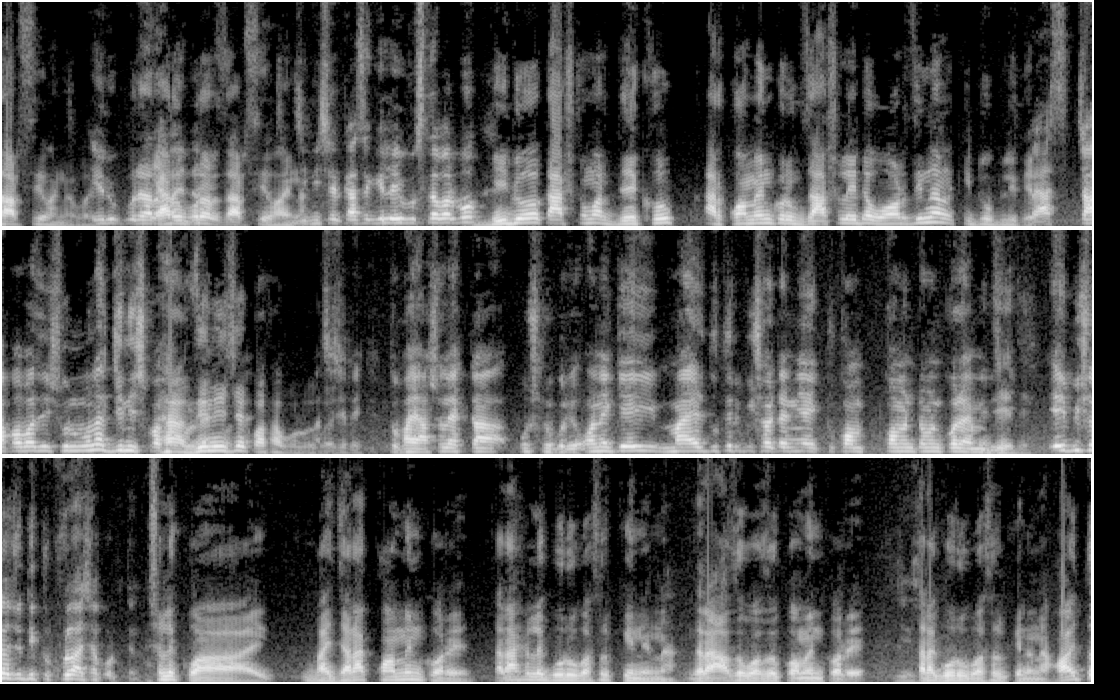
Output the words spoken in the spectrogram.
জার্সি হয় না ভাই। এর উপরে আর এর উপরে জার্সি হয় না। জিনিসের কাছে গেলেই বুঝতে পারব। ভিডিও কাস্টমার দেখুক আর কমেন্ট করুক যে আসলে এটা অরিজিনাল কি ডুপ্লিকেট ব্যাস, চাপাবাজি শুনব না জিনিস কথা হ্যাঁ। জিনিসে কথা বলব আচ্ছা, ভাই। সেটাই। তো ভাই আসলে একটা প্রশ্ন করি। অনেকেই মায়ের দুধের বিষয়টা নিয়ে একটু কমেন্ট টমেন্ট করে আমি। এই বিষয়ে যদি একটু খোলাসা করতেন। আসলে ভাই যারা কমেন্ট করে তারা আসলে গরু বাছুর কেনে না। যারা আজো বাজো কমেন্ট করে। তারা গরু বাছুর কেনে না। হয়তো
